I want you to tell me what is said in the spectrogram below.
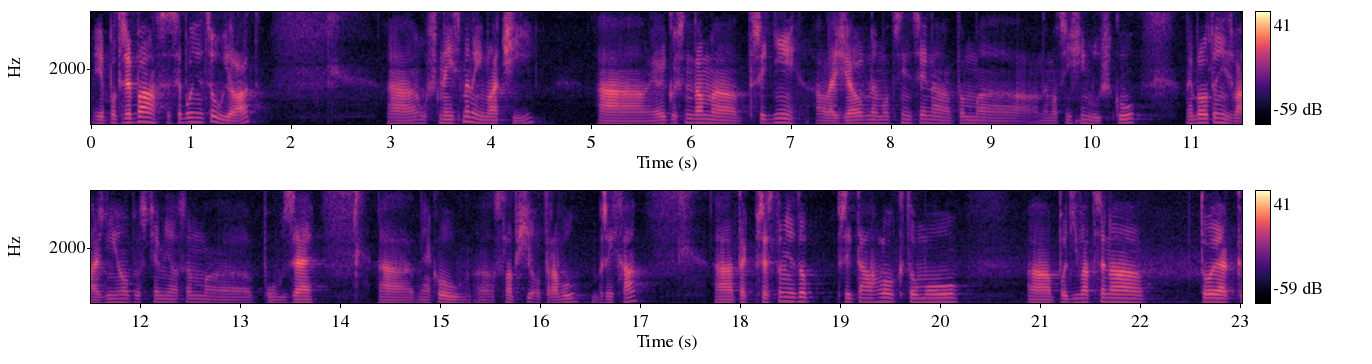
je potřeba se sebou něco udělat, už nejsme nejmladší a jelikož jsem tam tři dny ležel v nemocnici na tom nemocničním lůžku, nebylo to nic vážného, prostě měl jsem pouze nějakou slabší otravu břicha, tak přesto mě to přitáhlo k tomu podívat se na to, jak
